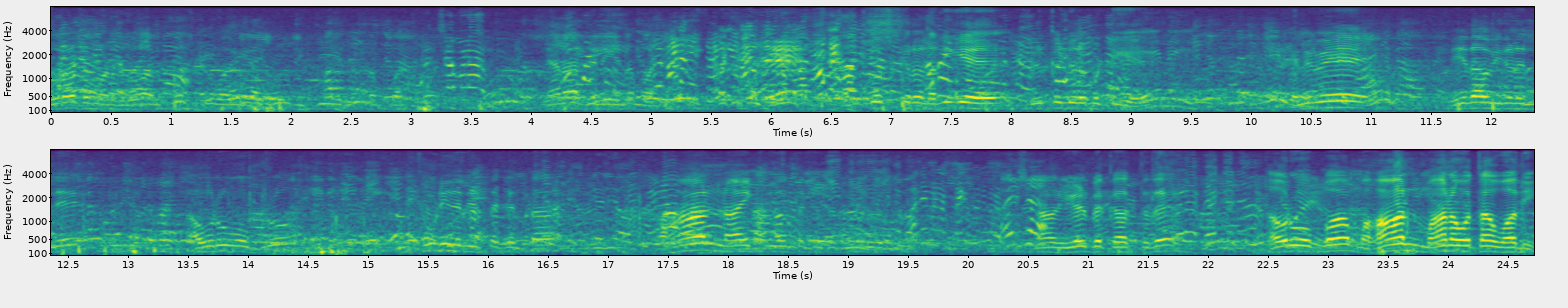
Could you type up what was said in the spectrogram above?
ಹೋರಾಟ ಮಾಡಿದ್ರು. ಅದಕ್ಕೋಸ್ಕರವಾಗಿ ಜ್ಞಾನಾರ್ಜನೆಯನ್ನು ಮಾಡಿದರು. ಅದಕ್ಕೋಸ್ಕರ ನನಗೆ ತಿಳ್ಕೊಂಡಿರೋ ಮಟ್ಟಿಗೆ ಕೆಲವೇ ಮೇಧಾವಿಗಳಲ್ಲಿ ಅವರು ಒಬ್ಬರು ಚೂಡಿನಲ್ಲಿರ್ತಕ್ಕಂಥ ಮಹಾನ್ ನಾಯಕರು ಅಂತಕ್ಕಂಥದ್ದು ನಾನು ಹೇಳಬೇಕಾಗ್ತದೆ. ಅವರು ಒಬ್ಬ ಮಹಾನ್ ಮಾನವತಾವಾದಿ.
